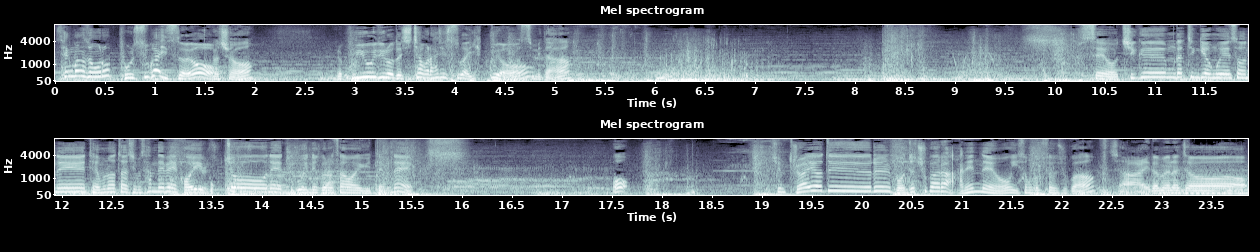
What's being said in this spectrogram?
생방송으로 볼 수가 있어요. 그렇죠. VOD로도 시청을 하실 수가 있고요. 그렇습니다. 글쎄요, 지금 같은 경우에서는 Demon Hunter 지금 3레벨 거의 목전에 두고 있는 그런 상황이기 때문에 어? 지금 Dryad를 먼저 추가를 안 했네요, 이성덕 선수가. 자 이러면은 저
